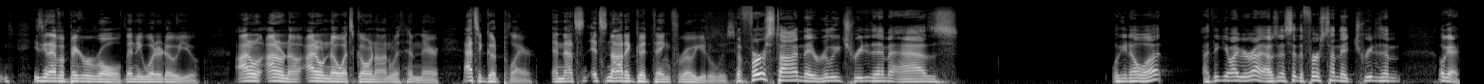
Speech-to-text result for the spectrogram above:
he's gonna have a bigger role than he would at OU. I don't I don't know I don't know what's going on with him there. That's a good player, and that's it's not a good thing for OU to lose. The first time they really treated him as well, you know what? I think you might be right. I was going to say the first time they treated him okay.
